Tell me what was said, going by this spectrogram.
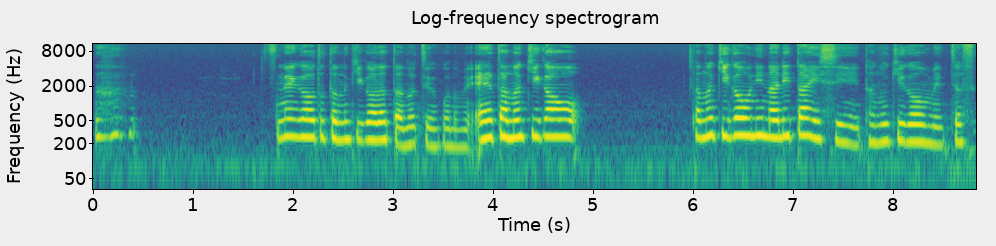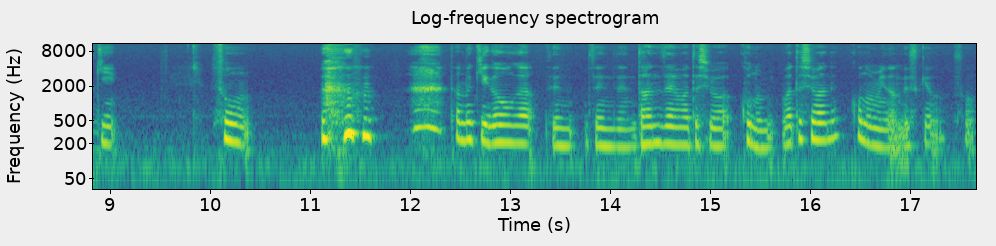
狐顔とたぬき顔だったらどっちが好み？えー、たぬき顔。たぬき顔になりたいしたぬき顔めっちゃ好き。そう。たぬき顔が全然断然私は好み私はね好みなんですけどそう。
